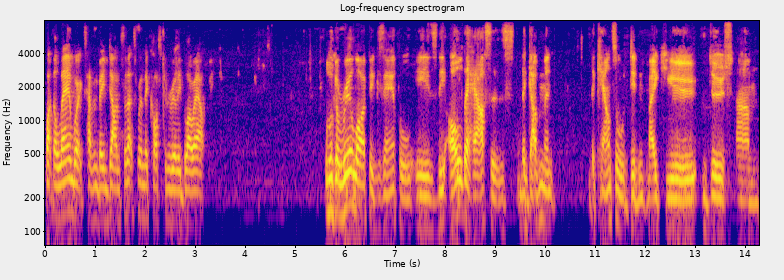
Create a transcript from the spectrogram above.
but the land works haven't been done. So that's when the cost can really blow out. Look, a real life example is the older houses, the government, the council didn't make you do, um,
